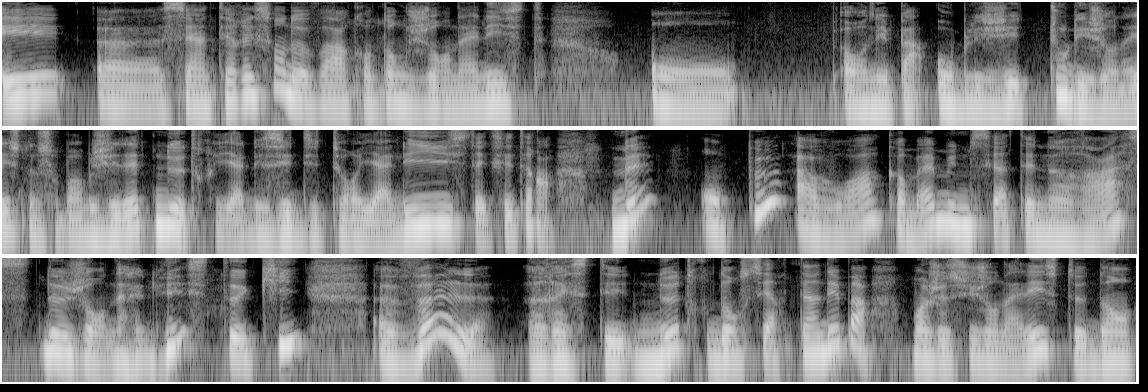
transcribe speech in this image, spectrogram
Et euh, c'est intéressant de voir qu'en tant que journaliste, on on n'est pas obligé, tous les journalistes ne sont pas obligés d'être neutres. Il y a des éditorialistes, etc. Mais on peut avoir quand même une certaine race de journalistes qui euh, veulent rester neutres dans certains débats. Moi, je suis journaliste. Dans,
